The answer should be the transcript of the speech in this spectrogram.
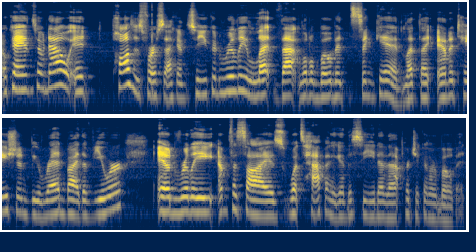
Okay, and so now it pauses for a second so you can really let that little moment sink in. Let the annotation be read by the viewer and really emphasize what's happening in the scene in that particular moment.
